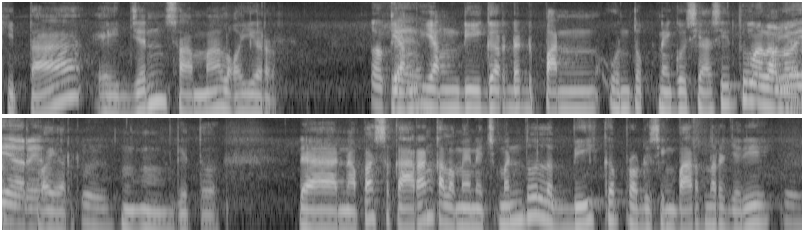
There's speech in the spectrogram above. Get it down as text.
kita, agent sama lawyer. Oke. Yang yang di garda depan untuk negosiasi itu Malah lawyer ya? lawyer. Hmm. Mm-mm, gitu. Dan apa sekarang kalau manajemen tuh lebih ke producing partner. Jadi Hmm.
